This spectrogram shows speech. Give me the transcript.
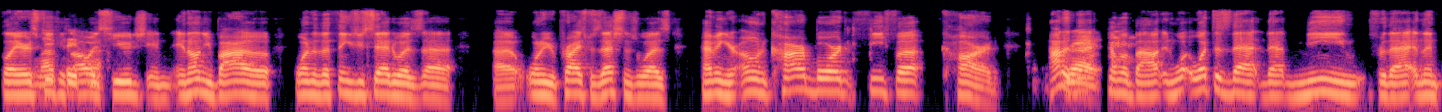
players, FIFA is always huge. And and on your bio, one of the things you said was uh, uh, one of your prized possessions was having your own cardboard FIFA card. How did right. that come about, and what what does that that mean for that? And then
